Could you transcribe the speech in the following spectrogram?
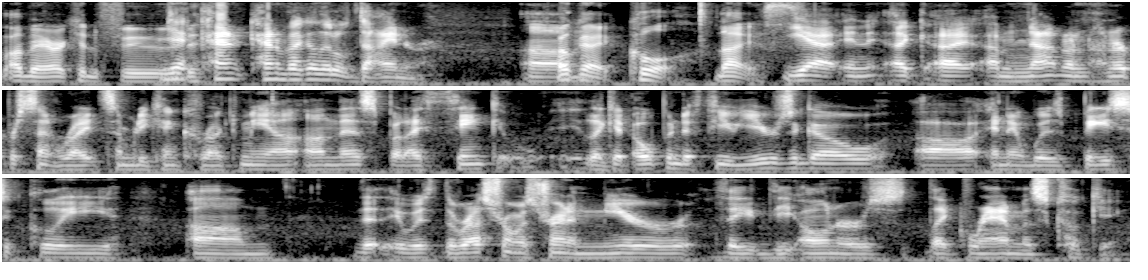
American food. Yeah, kind of, kind of like a little diner. Um, okay, cool, nice. Yeah, and like I, I'm not 100% right. Somebody can correct me on, on this, but I think like it opened a few years ago, uh, and it was basically um, that it was the restaurant was trying to mirror the the owner's like grandma's cooking.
